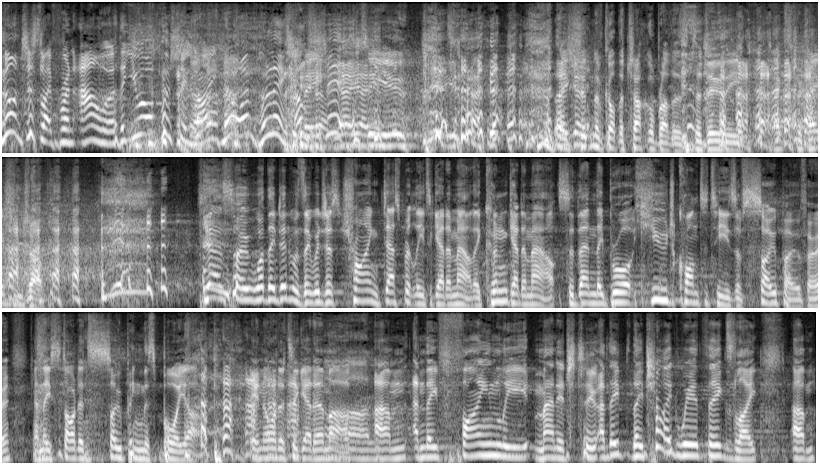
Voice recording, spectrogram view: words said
Not just like for an hour that you are pushing, right? No, I'm pulling. Oh, shit. to you. they shouldn't have got the Chuckle Brothers to do the extrication job. Yeah, so what they did was they were just trying desperately to get him out. They couldn't get him out, so then they brought huge quantities of soap over and they started soaping this boy up in order to get him up. Um, and they finally managed to, and they, they tried weird things like um,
